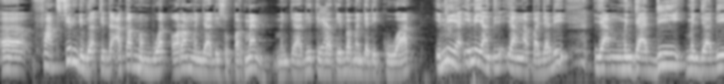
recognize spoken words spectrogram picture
uh, vaksin juga tidak akan membuat orang menjadi Superman, menjadi ya. tiba-tiba menjadi kuat. Ini ya, ini yang yang apa? Jadi yang menjadi menjadi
